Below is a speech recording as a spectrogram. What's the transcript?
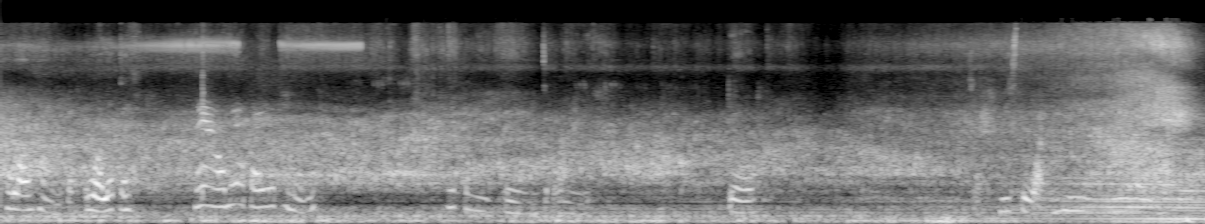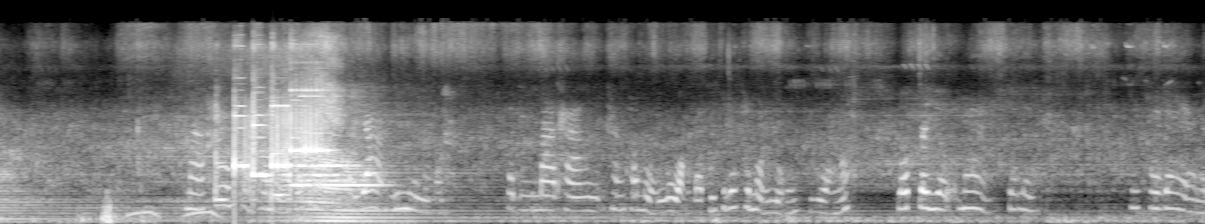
ให้เราห่างแบบกลัวแล้วกันไม่เอาไม่เอาไปแล้วถนนไม่ไปเออจะประมาณเดี๋ยวจะมีสวนมีนามีอะไรมาเข้าทางยากนิดนึงค่ะพอดีมาทางทางถนนหลวงแบบนี้เขาเรียกถนนหลวงหลวงเนาะรถจะเยอะมากก็เลยไม่ค่อยได้อะไร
